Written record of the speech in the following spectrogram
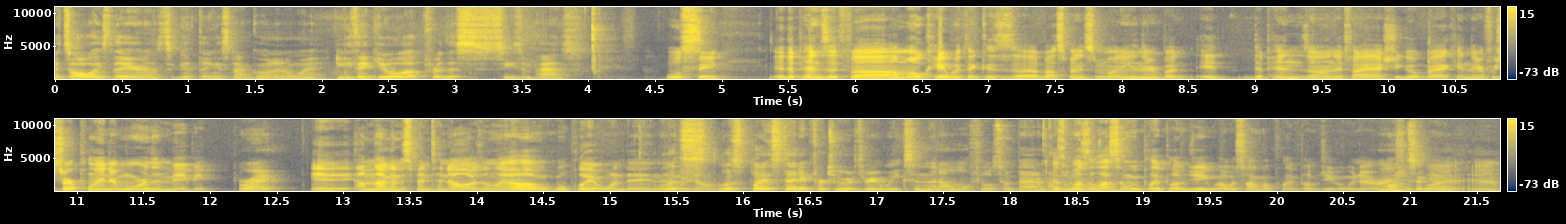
It's always there. That's a good thing. It's not going away. Do you think you'll up for this season pass? We'll see. It depends if uh, I'm okay with it because uh, about spending some money in there, but it depends on if I actually go back in there. If we start playing it more, then maybe. Right. It, I'm not going to spend ten dollars on like, oh, we'll play it one day and then Let's we don't. let's play it steady for two or three weeks, and then I won't feel so bad about. Because when's the last time we played PUBG? We always talk about playing PUBG, but we never Months actually play it. Yeah.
